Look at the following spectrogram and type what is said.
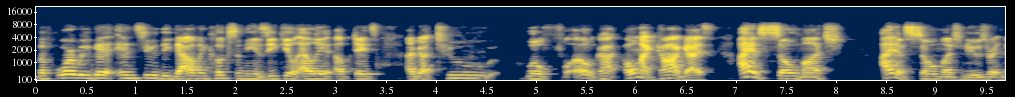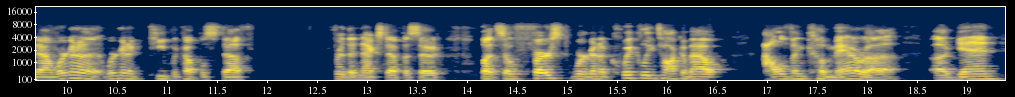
before we get into the Dalvin Cooks and the Ezekiel Elliott updates, I've got two little. Oh god! Oh my god, guys! I have so much. I have so much news written down. We're gonna we're gonna keep a couple stuff for the next episode. But so first, we're gonna quickly talk about Alvin Kamara. Again,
